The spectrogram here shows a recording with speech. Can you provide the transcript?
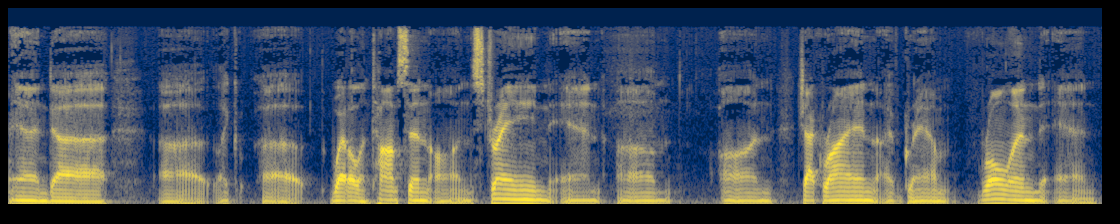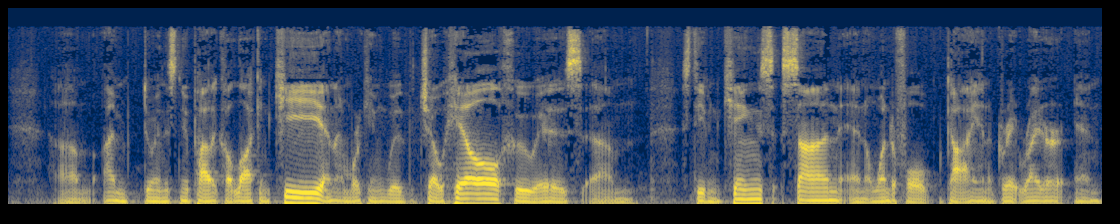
and uh, uh, like uh, Weddle and Thompson on The Strain and um, on Jack Ryan. I have Graham Roland and um, I'm doing this new pilot called Locke and Key, and I'm working with Joe Hill, who is um, Stephen King's son and a wonderful guy and a great writer. And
